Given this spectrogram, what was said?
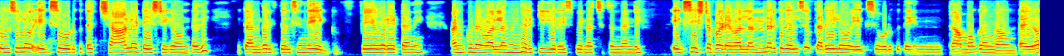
పులుసులో ఎగ్స్ ఉడికితే చాలా టేస్టీగా ఉంటుంది. ఇక అందరికి తెలిసిందే ఎగ్ ఫేవరెట్ అని అనుకునే వాళ్ళందరికీ ఈ రెసిపీ నచ్చుతుందండి. ఎగ్స్ ఇష్టపడే వాళ్ళందరికీ తెలుసు కర్రీలో ఎగ్స్ ఉడికితే ఎంత అమోఘంగా ఉంటాయో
